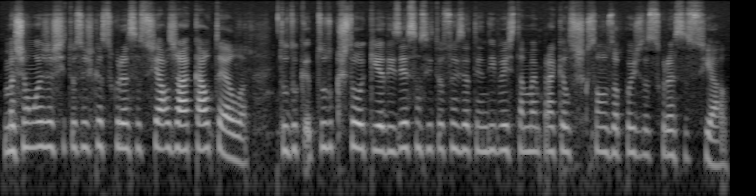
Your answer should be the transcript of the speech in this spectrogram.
mas são hoje as situações que a Segurança Social já cautela. Tudo o tudo que estou aqui a dizer são situações atendíveis também também para aqueles que são os apoios da Segurança Social.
